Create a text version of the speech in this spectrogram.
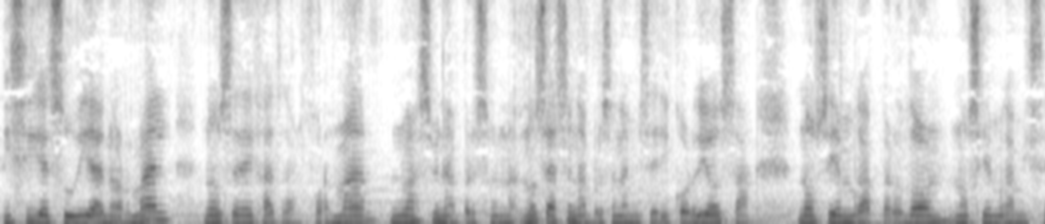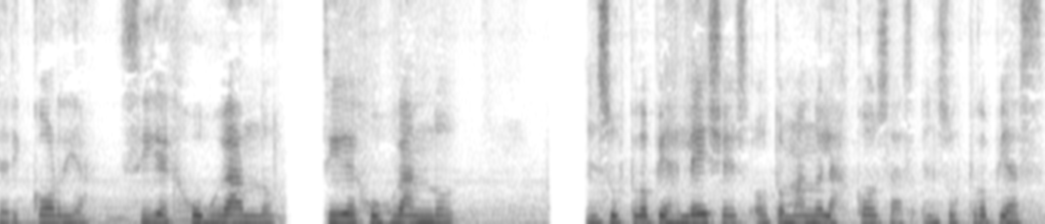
y sigue su vida normal, no se deja transformar, no hace una persona, no se hace una persona misericordiosa, no siembra perdón, no siembra misericordia, sigue juzgando, sigue juzgando en sus propias leyes o tomando las cosas en sus propias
